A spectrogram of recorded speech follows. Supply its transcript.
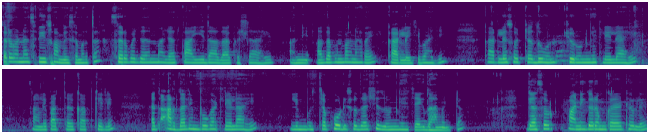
सर्वांना श्री स्वामी समर्थ. सर्वजण माझ्या ताई दादा कशा आहेत? आणि आज आपण बघणार आहे कारल्याची भाजी. कारले स्वच्छ धुवून चिरून घेतलेले आहे चांगले पातळ काप केले. त्यात अर्धा लिंबू घातलेला आहे. लिंबूच्या फोडीसुद्धा शिजवून घ्यायच्या एक दहा मिनटं. गॅसवर पाणी गरम करायला ठेवले.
